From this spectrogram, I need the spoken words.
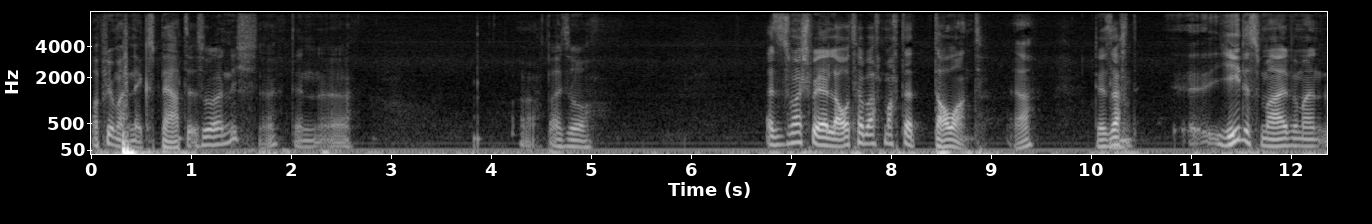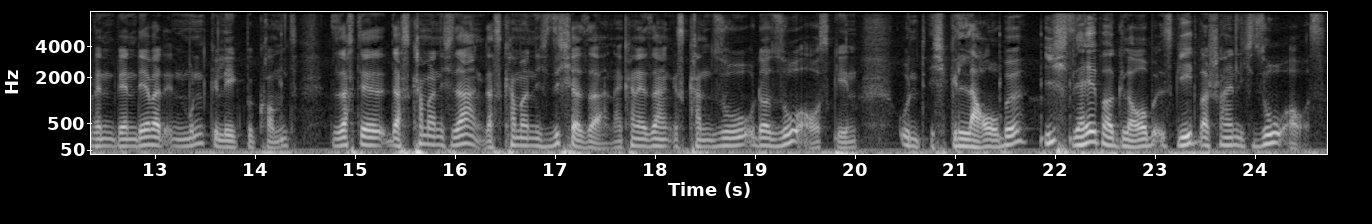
ob jemand ein Experte ist oder nicht. Ne? Denn äh, bei so. Also zum Beispiel der Lauterbach macht das dauernd. Ja? Der sagt, jedes Mal, wenn man, wenn, wenn der was in den Mund gelegt bekommt, sagt er, das kann man nicht sagen, das kann man nicht sicher sagen. Dann kann er sagen, es kann so oder so ausgehen. Und ich glaube, ich selber glaube, es geht wahrscheinlich so aus.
